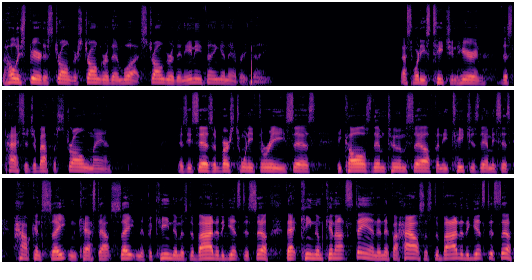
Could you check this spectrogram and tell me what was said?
The Holy Spirit is stronger. Stronger than what? Stronger than anything and everything. That's what he's teaching here in this passage about the strong man. As he says in verse 23, he says, he calls them to himself and he teaches them. He says, How can Satan cast out Satan? If a kingdom is divided against itself, that kingdom cannot stand. And if a house is divided against itself,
